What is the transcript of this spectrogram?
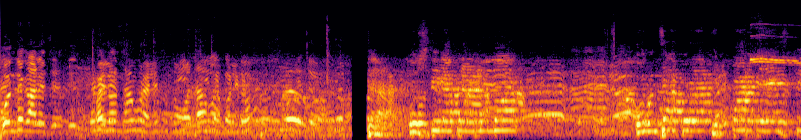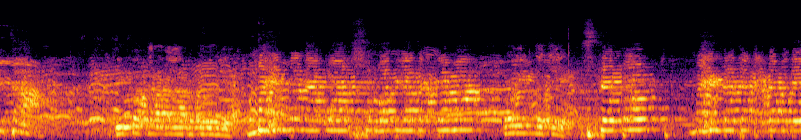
कोणते काढायचे पहिला कुस्तीला प्रारंभ उंचापुरा धिप्पाड एसटीचा दीपक कराडे महेंद्र नायकवाड सुरुवातीला आक्रमण कोळिंगचे स्टेप आउट महेंद्राच्या खात्यामध्ये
